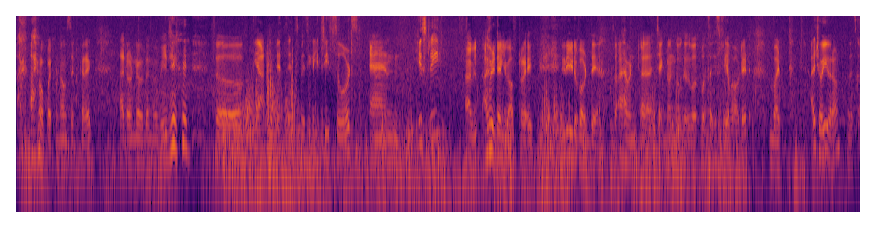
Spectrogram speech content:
I, hope I pronounce it correct. I don't know the Norwegian so yeah it's, it's basically three swords and history I will, I will tell you after I read about there. So I haven't uh, checked on Google what, what's the history about it, but I'll show you around. Let's go.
